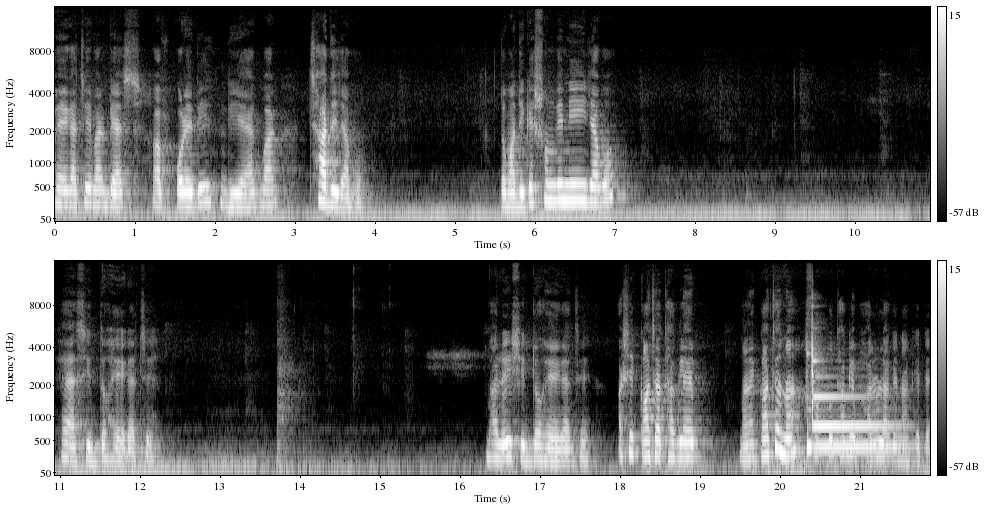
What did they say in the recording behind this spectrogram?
হয়ে গেছে। এবার গ্যাস অফ করে দিই। দিয়ে একবার ছাদে যাব। তোমাদেরকে সঙ্গে নিয়েই যাব। হ্যাঁ সিদ্ধ হয়ে গেছে। ভালোই সিদ্ধ হয়ে গেছে। আর সে কাঁচা থাকলে মানে কাঁচা না, শক্ত থাকলে ভালো লাগে না খেতে।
